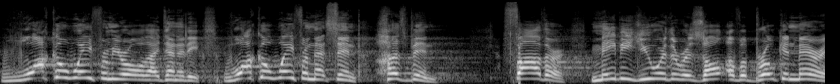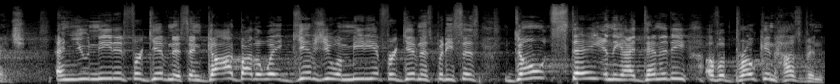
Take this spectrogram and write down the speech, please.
Walk away from your old identity. Walk away from that sin. Husband, father, maybe you are the result of a broken marriage and you needed forgiveness. And God, by the way, gives you immediate forgiveness. But He says, don't stay in the identity of a broken husband.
